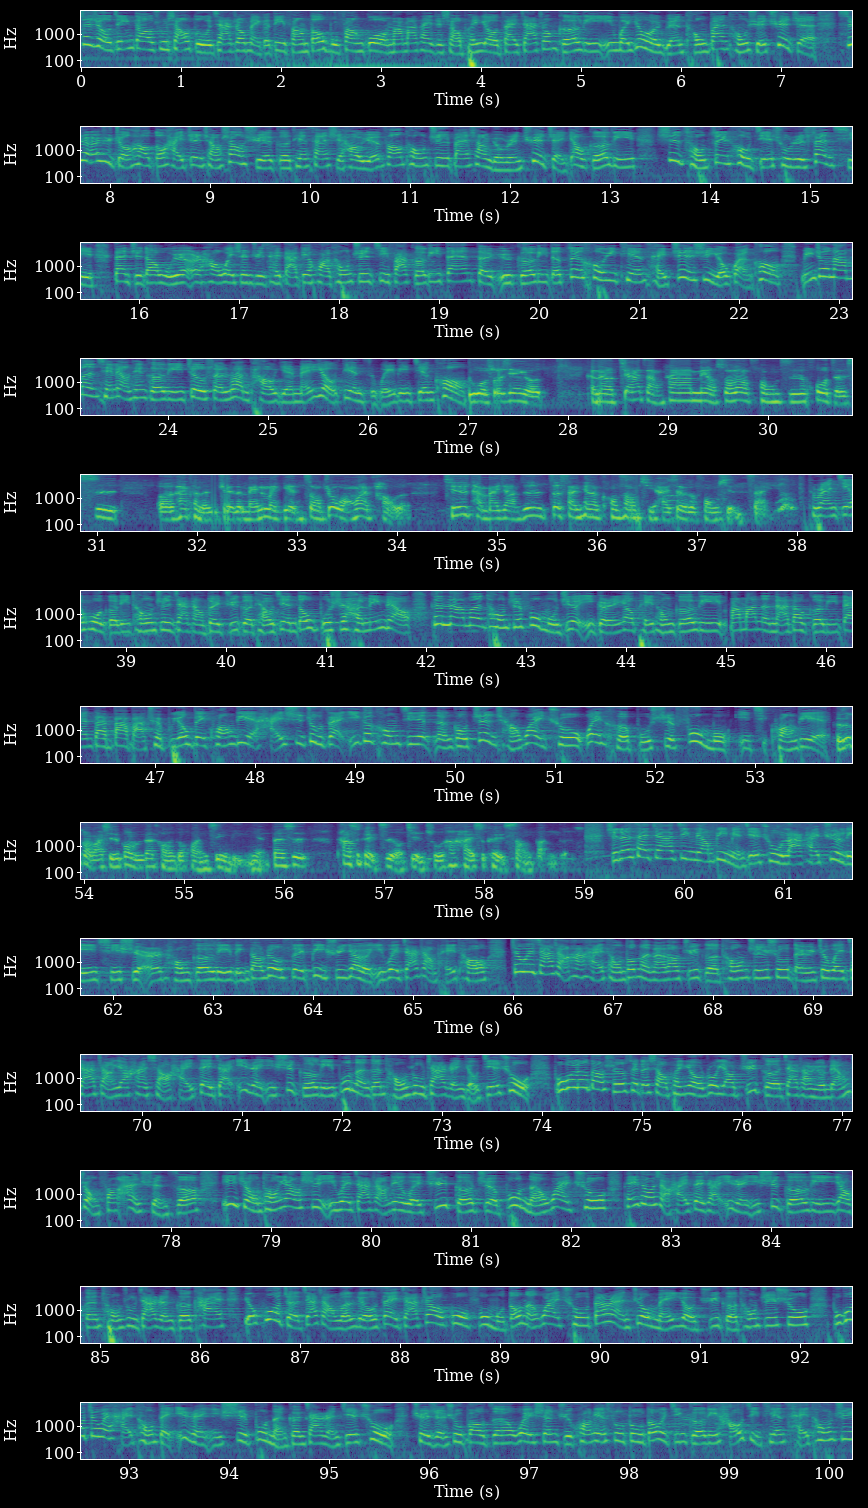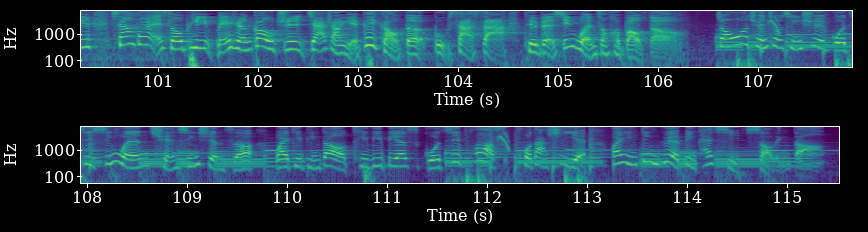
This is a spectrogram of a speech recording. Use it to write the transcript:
着酒精到处消毒，家中每个地方都不放过。妈妈带着小朋友在家中隔离，因为幼儿园同班同学确诊。四月二十九号都还正常上学，隔天三十号园方通知班上有人确诊要隔离，是从最后接触日算起。但直到五月二号，卫生局才打电话通知寄发隔离单，等于隔离的最后一天才正式有管控。民众纳闷，前两天隔离就算乱跑也没有电子围篱监控。如果说今天有可能有家长他没有收到通知，或者是呃他可能觉得没那么严重，就往外跑了。其实坦白讲，就是这三天的空窗期还是有个风险在。突然接获隔离通知，家长对居隔条件都不是很明了，更纳闷通知父母只有一个人要陪同隔离，妈妈能拿到隔离单，但爸爸却不用被框列，还是住在一个空间，能够正常外出，为何不是父母一起框列？可是爸爸其实跟我们在同一个环境里面，但是他是可以自由进出，他还是可以上班的，只能在家尽量避免接触，拉开距离。其实儿童隔离零到六岁必须要有一位家长陪同，这位家长和孩童都能拿到居隔。通知书等于这位家长要和小孩在家一人一室隔离，不能跟同住家人有接触。不过六到十二岁的小朋友若要居隔，家长有两种方案选择：一种同样是一位家长列为居隔者不能外出，陪同小孩在家一人一室隔离，要跟同住家人隔开；又或者家长轮流在家照顾，父母都能外出，当然就没有居隔通知书。不过这位孩童得一人一室，不能跟家人接触。确诊数暴增，卫生局框列速度都已经隔离好几天才通知相关 SOP，没人告知，家长也被搞得不飒飒。推本新闻综合报道，掌握全球情势、国际新闻，全新选择 YT 频道 TVBS 国际 Plus，扩大视野，欢迎订阅并开启小铃铛。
